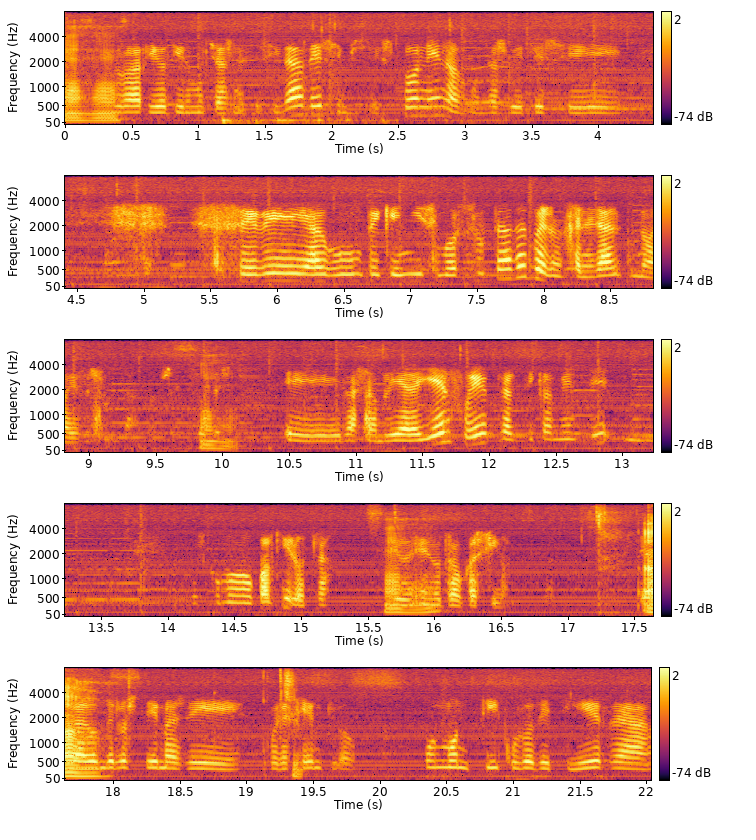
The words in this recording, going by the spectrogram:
El barrio tiene muchas necesidades, siempre se exponen, algunas veces se, se ve algún pequeñísimo resultado, pero en general no hay resultados. Entonces, eh, la asamblea de ayer fue prácticamente mm, pues como cualquier otra, en otra ocasión. Se Ah. de los temas de, por Sí. ejemplo, un montículo de tierra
